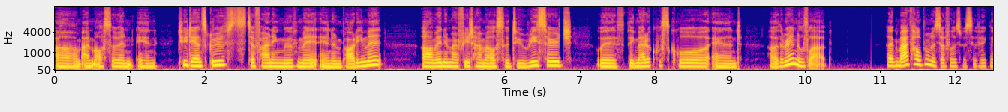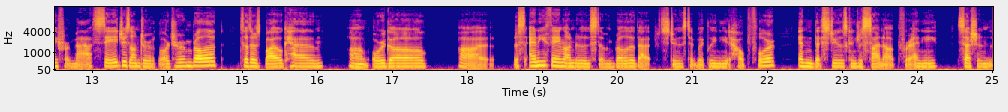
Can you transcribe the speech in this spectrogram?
um, I'm also in, in two dance groups, Defining Movement and Embodiment. Um, and in my free time, I also do research with the medical school and uh, the Randall's Lab. Like math helper is definitely specifically for math. Sage is under a larger umbrella. So there's biochem, um, orgo, uh, just anything under this umbrella that students typically need help for. And the students can just sign up for any session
